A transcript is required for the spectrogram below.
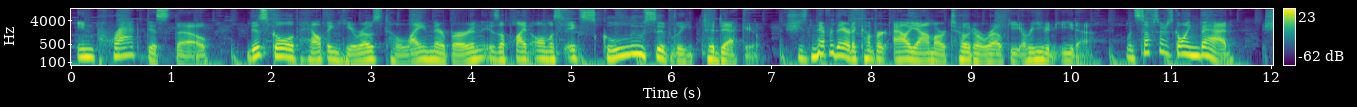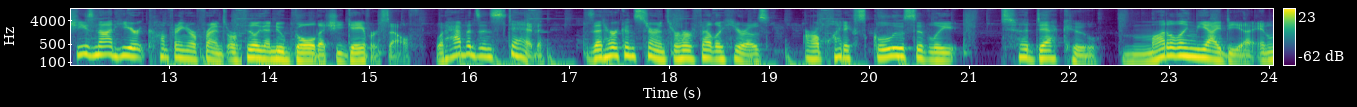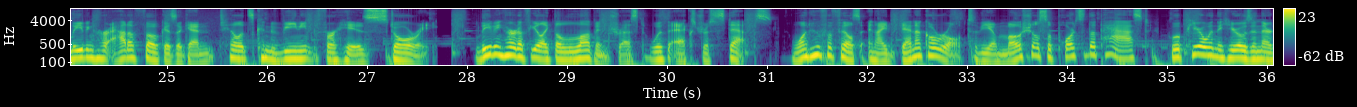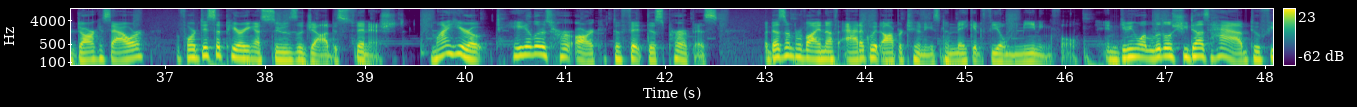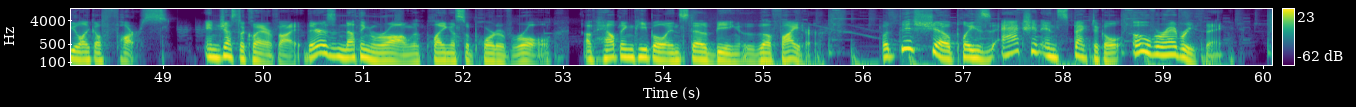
In practice, though, this goal of helping heroes to lighten their burden is applied almost exclusively to Deku. She's never there to comfort Aoyama or Todoroki or even Iida. When stuff starts going bad, she's not here comforting her friends or filling that new goal that she gave herself. What happens instead is that her concerns for her fellow heroes are applied exclusively to Deku, muddling the idea and leaving her out of focus again till it's convenient for his story, leaving her to feel like the love interest with extra steps. One who fulfills an identical role to the emotional supports of the past who appear when the hero is in their darkest hour before disappearing as soon as the job is finished. My hero tailors her arc to fit this purpose, but doesn't provide enough adequate opportunities to make it feel meaningful, and giving what little she does have to feel like a farce. And just to clarify, there is nothing wrong with playing a supportive role, of helping people instead of being the fighter. But this show places action and spectacle over everything,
